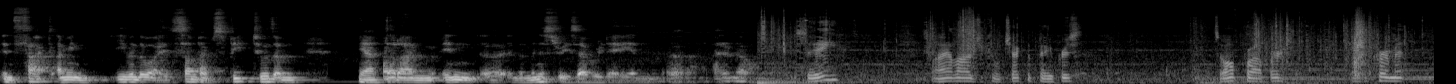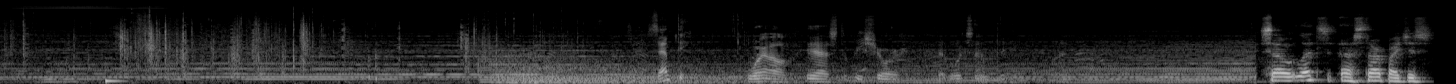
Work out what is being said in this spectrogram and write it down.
in fact, I mean, even though I sometimes speak to them, Yeah. that I'm in uh, in the ministries every day, and uh, I don't know. See? Biological. Check the papers. It's all proper. There's a permit. It's empty. Well, yes, to be sure. It looks empty. So let's uh, start by just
